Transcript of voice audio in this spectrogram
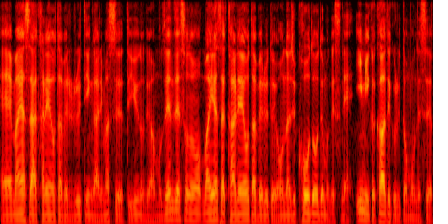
えー、毎朝カレーを食べるルーティンがありますっていうのではもう全然その毎朝カレーを食べるという同じ行動でもですね意味が変わってくると思うんです。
